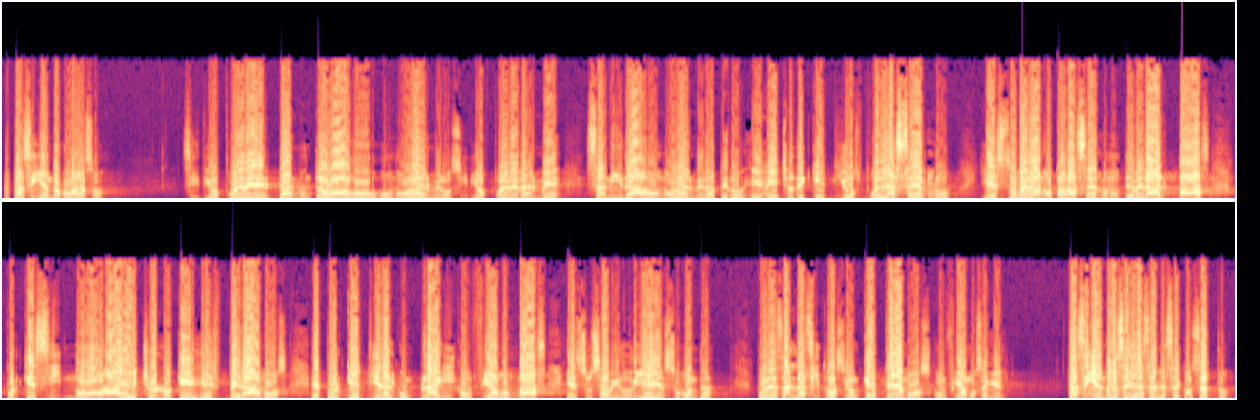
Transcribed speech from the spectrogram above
¿Me están siguiendo con eso? Si Dios puede darme un trabajo o no dármelo, si Dios puede darme sanidad o no dármela, pero el hecho de que Dios puede hacerlo y es soberano para hacerlo nos debe dar paz, porque si no ha hecho lo que esperamos es porque Él tiene algún plan y confiamos más en su sabiduría y en su bondad. Por eso en la situación que estemos confiamos en Él. ¿Están siguiendo ese, ese, ese concepto?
